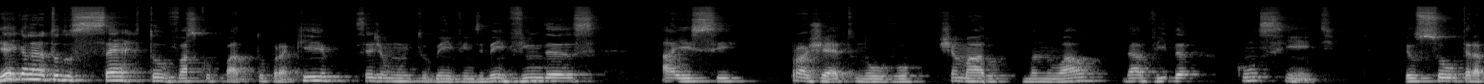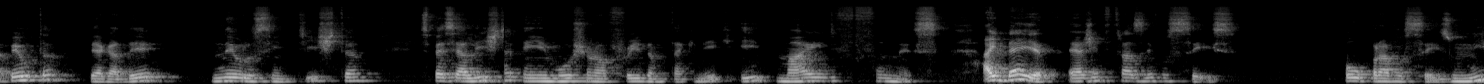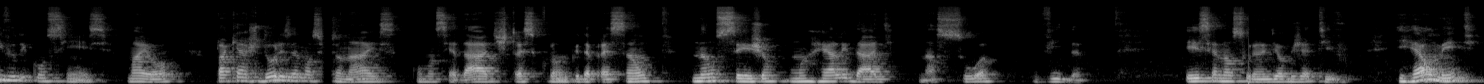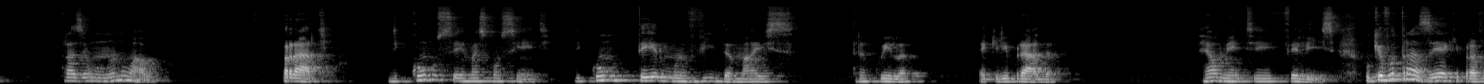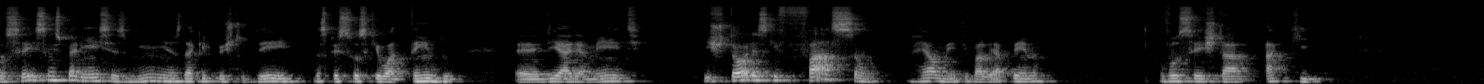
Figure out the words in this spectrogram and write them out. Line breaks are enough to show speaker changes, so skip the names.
E aí, galera, tudo certo? Vasco Pato por aqui. Sejam muito bem-vindos e bem-vindas a esse projeto novo chamado Manual da Vida Consciente. Eu sou terapeuta, PhD, neurocientista, especialista em Emotional Freedom Technique e Mindfulness. A ideia é a gente trazer vocês ou para vocês um nível de consciência maior para que as dores emocionais, como ansiedade, estresse crônico e depressão, não sejam uma realidade na sua vida. Esse é nosso grande objetivo. E realmente trazer um manual prático de como ser mais consciente, de como ter uma vida mais tranquila, equilibrada, realmente feliz. O que eu vou trazer aqui para vocês são experiências minhas, daquilo que eu estudei, das pessoas que eu atendo é, diariamente, histórias que façam realmente valer a pena você estar aqui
